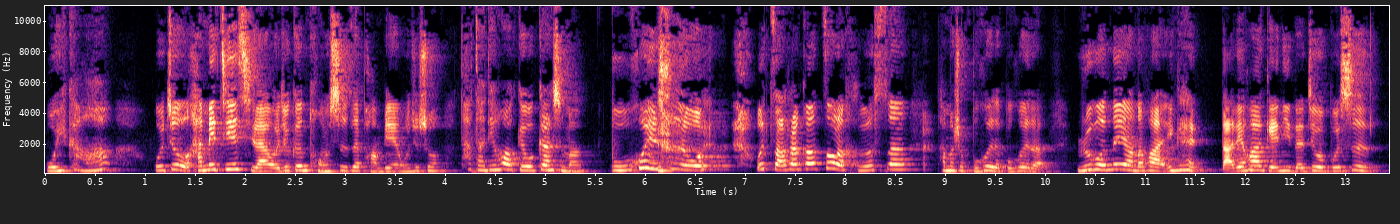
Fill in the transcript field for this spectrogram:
我一看啊。我就还没接起来，我就跟同事在旁边，我就说他打电话给我干什么？不会是我 我早上刚做了核酸？他们说不会的，不会的。如果那样的话，应该打电话给你的就不是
